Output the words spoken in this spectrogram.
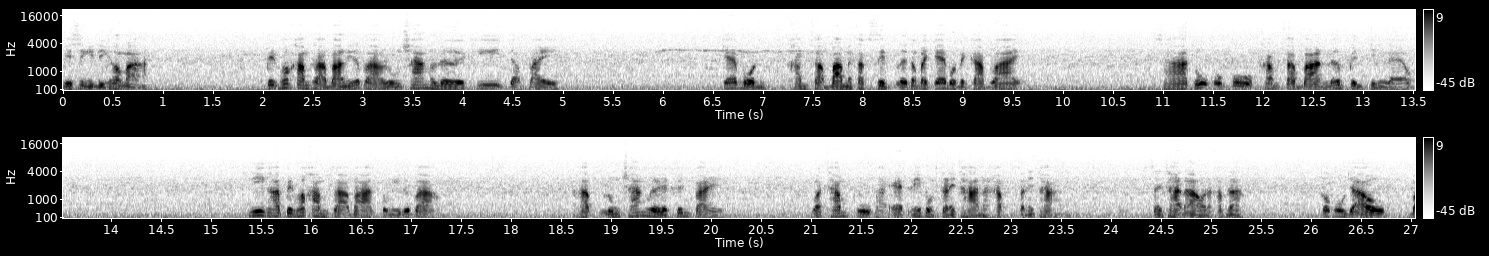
มีสิ่งดีๆเข้ามา เป็นเพราะคำสาบานนี้หรือเปล่าลุงช่างเลยที่จะไป แก้บนคำสาบานมันศักดิ์สิทธิ์เลยต้องไปแก้บนไปกราบไหว้สาธุโอปูคำสาบานเริ่มเป็นจริงแล้ว นี่ครับเป็นเพราะคำสาบานตรงนี้หรือเปล่า ครับลุงช่างเลยจะขึ้นไปวัดถ้ำภูผาแอดอันนี้ผมสันนิษฐานนะครับสันนิษฐานสันนิษฐานเอานะครับนะ ก็คงจะเอาใบ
